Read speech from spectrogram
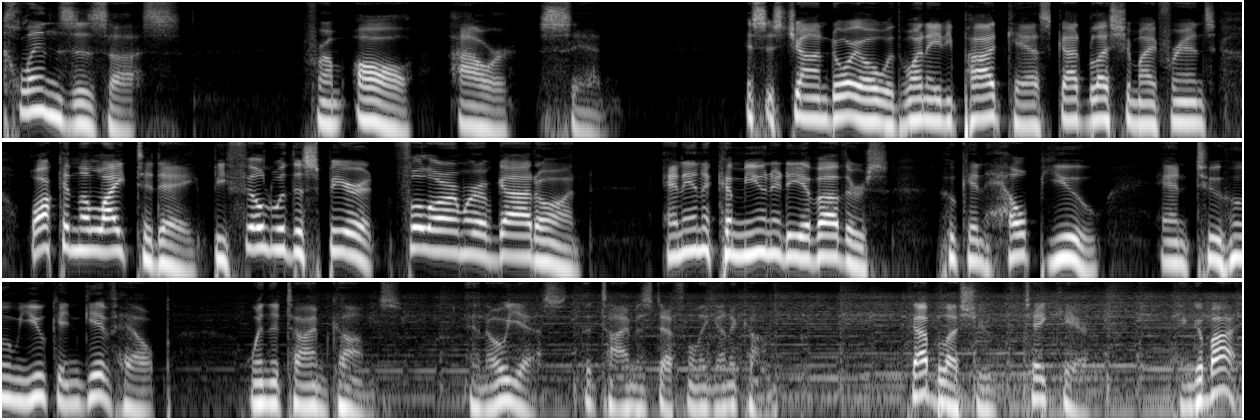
cleanses us from all our sin. This is John Doyle with 180 Podcast. God bless you, my friends. Walk in the light today. Be filled with the Spirit, full armor of God on and in a community of others who can help you and to whom you can give help when the time comes. And oh, yes, the time is definitely going to come. God bless you. Take care. And goodbye.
